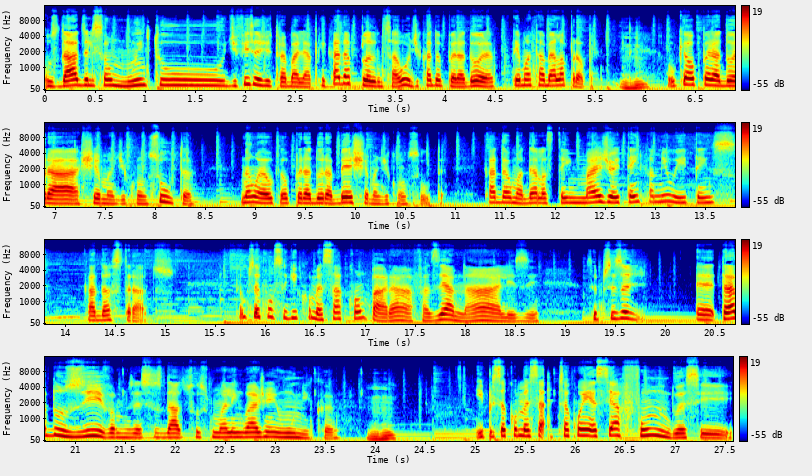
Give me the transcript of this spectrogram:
os dados eles são muito difíceis de trabalhar, porque cada plano de saúde, cada operadora tem uma tabela própria. Uhum. O que a operadora A chama de consulta, não é o que a operadora B chama de consulta. Cada uma delas tem mais de 80 mil itens cadastrados. Então, para você conseguir começar a comparar, fazer análise, você precisa é, traduzir, vamos dizer, esses dados para uma linguagem única. Uhum. E precisa começar, precisa conhecer a fundo esse,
